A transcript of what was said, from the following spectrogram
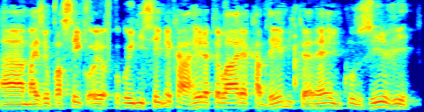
Ah, mas eu passei, eu, eu iniciei minha carreira pela área acadêmica, né? Inclusive,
